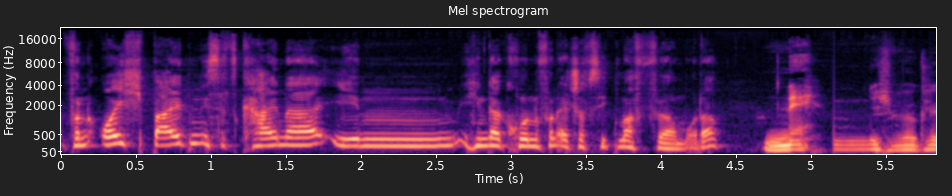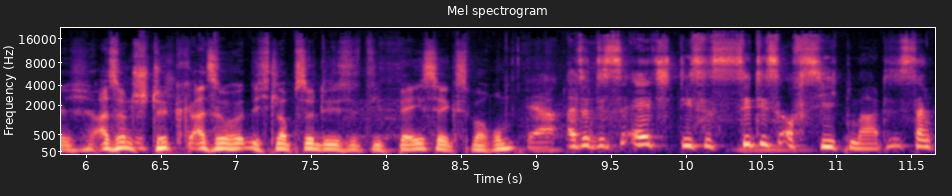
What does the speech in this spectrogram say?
von euch beiden ist jetzt keiner im Hintergrund von Age of Sigma Firm, oder? Nee. Nicht wirklich. Also ein Stück, also ich glaube so diese, die Basics, warum? Ja, also dieses, Age, dieses Cities of Sigma, das ist dann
